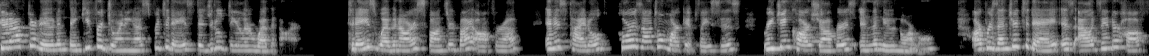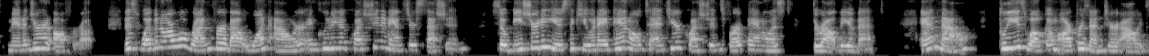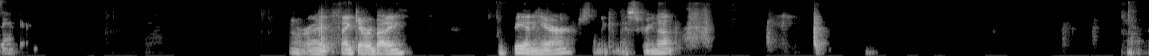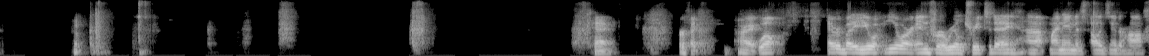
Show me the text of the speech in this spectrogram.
Good afternoon, and thank you for joining us for today's Digital Dealer webinar. Today's webinar is sponsored by OfferUp and is titled Horizontal Marketplaces, Reaching Car Shoppers in the New Normal. Our presenter today is Alexander Hoff, Manager at OfferUp. This webinar will run for about one hour, including a question and answer session. So be sure to use the Q&A panel to enter your questions for our panelists throughout the event. And now, please welcome our presenter, Alexander. All right, thank you everybody for being here. Just let me get my screen up. Okay, perfect. All right, well, everybody, you, you are in for a real treat today. Uh, my name is Alexander Hoff.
